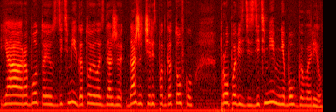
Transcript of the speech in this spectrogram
я работаю с детьми, готовилась даже, даже через подготовку проповеди с детьми, мне Бог говорил.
